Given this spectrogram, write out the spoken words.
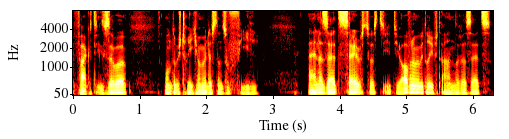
Fakt ist aber, unterm Strich war mir das dann zu viel. Einerseits selbst, was die, die Aufnahme betrifft, andererseits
